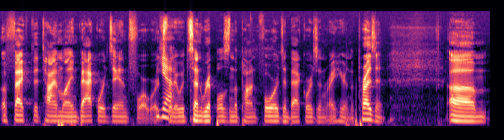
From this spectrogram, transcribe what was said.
affect the timeline backwards and forwards. Yeah. That it would send ripples in the pond forwards and backwards and right here in the present. Um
